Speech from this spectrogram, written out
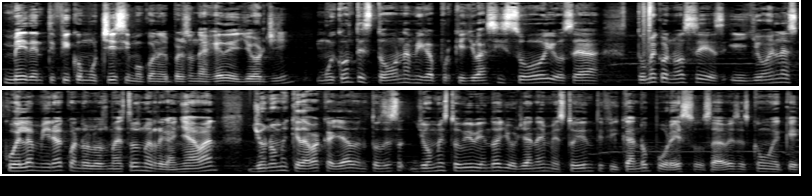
me identifico muchísimo con el personaje de Georgie, muy contestón, amiga, porque yo así soy, o sea, tú me conoces y yo en la escuela, mira, cuando los maestros me regañaban, yo no me quedaba callado, entonces yo me estoy viviendo a Georgiana y me estoy identificando por eso, ¿sabes? Es como de que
